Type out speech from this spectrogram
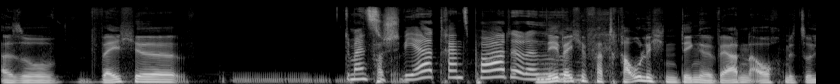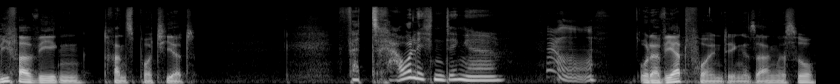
also welche Du meinst so Schwertransporte oder so? Nee, welche vertraulichen Dinge werden auch mit so Lieferwegen transportiert? Vertraulichen Dinge. Hm. Oder wertvollen Dinge, sagen wir es so.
